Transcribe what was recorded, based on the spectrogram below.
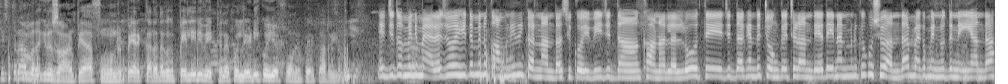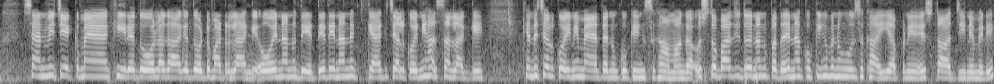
ਕਿਸ ਤਰ੍ਹਾਂ ਮਤਲਬ ਕਿ ਰੁਝਾਨ ਪਿਆ ਫੋਨ ਰਿਪੇਅਰ ਕਰਨ ਦਾ? ਕਿਉਂਕਿ ਪਹਿਲੀ ਵਾਰੀ ਵੇਖਣਾ ਕੋਈ ਲੇਡੀ ਕੋਈ ਹੈ ਫੋਨ ਰਿਪੇਅਰ ਕਰ ਰਹੀ ਹੈ। ਇਹ ਜਦੋਂ ਮੇਰੀ ਮੈਰਿਜ ਹੋਈ ਸੀ ਤੇ ਮੈਨੂੰ ਕੰਮ ਨਹੀਂ ਕਰਨਾ ਆਂਦਾ ਸੀ ਕੋਈ ਵੀ ਜਿੱਦਾਂ ਖਾਣਾ ਲੈ ਲਓ ਤੇ ਜਿੱਦਾਂ ਕਹਿੰਦੇ ਚੌਂਕੇ ਚੜਾਉਂਦੇ ਆ ਤੇ ਇਹਨਾਂ ਨੇ ਮੈਨੂੰ ਕਿਹਾ ਕੁਝ ਆਂਦਾ ਮੈਂ ਕਿਹਾ ਮੈਨੂੰ ਤੇ ਨਹੀਂ ਆਂਦਾ ਸੈਂਡਵਿਚ ਇੱਕ ਮੈਂ ਖੀਰੇ ਦੋ ਲਗਾ ਕੇ ਦੋ ਟਮਾਟਰ ਲਾ ਕੇ ਉਹ ਇਹਨਾਂ ਨੂੰ ਦੇ ਦਿੱਤੇ ਤੇ ਇਹਨਾਂ ਨੇ ਕਿਹਾ ਕਿ ਚੱਲ ਕੋਈ ਨਹੀਂ ਹੱਸਣ ਲੱਗ ਗਏ। ਕਹਿੰਦੇ ਚੱਲ ਕੋਈ ਨਹੀਂ ਮੈਂ ਤੈਨੂੰ ਕੁਕਿੰਗ ਸਿਖਾਵਾਂਗਾ। ਉਸ ਤੋਂ ਬਾਅਦ ਜਦੋਂ ਇਹਨਾਂ ਨੂੰ ਪਤਾ ਇਹਨਾਂ ਕੁਕਿੰਗ ਮੈਨੂੰ ਸਿਖਾਈ ਆਪਣੇ ਉਸਤਾਦ ਜੀ ਨੇ ਮੇਰੇ।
